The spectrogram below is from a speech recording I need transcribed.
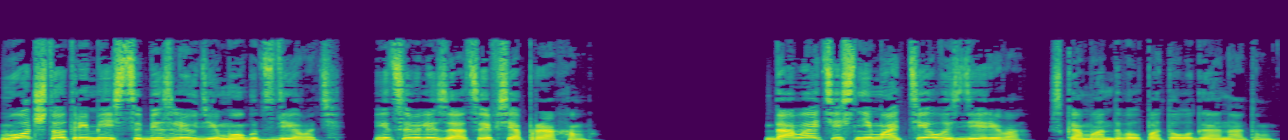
Вот что три месяца безлюдья могут сделать, и цивилизация вся прахом». «Давайте снимать тело с дерева», — скомандовал патологоанатом.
